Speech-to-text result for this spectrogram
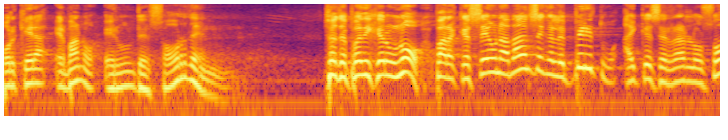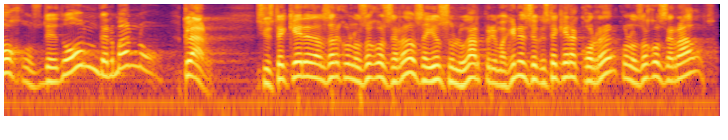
Porque era, hermano, era un desorden. Entonces después dijeron, no, para que sea una danza en el espíritu hay que cerrar los ojos. ¿De dónde, hermano? Claro, si usted quiere danzar con los ojos cerrados, ahí en su lugar. Pero imagínense que usted quiera correr con los ojos cerrados.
